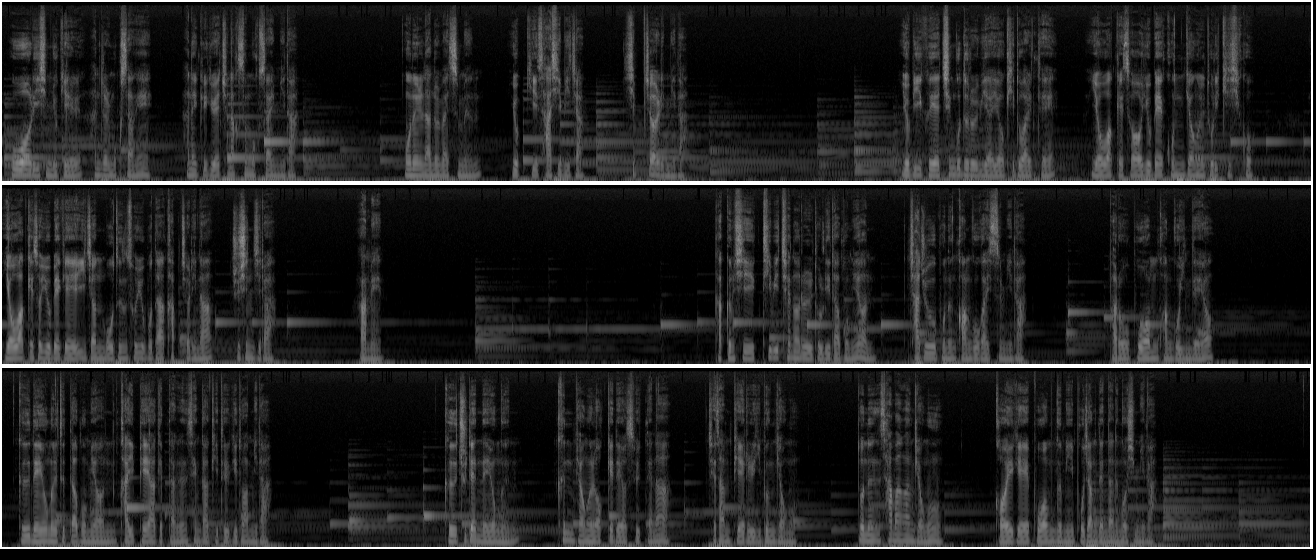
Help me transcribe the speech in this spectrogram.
5월 26일 한절 묵상의 하늘길교회 최낙순 목사입니다. 오늘 나눌 말씀은 욥기 42장 10절입니다. 욥이 그의 친구들을 위하여 기도할 때 여호와께서 욥의 곤경을 돌이키시고 여호와께서 욥에게 이전 모든 소유보다 갑절이나 주신지라. 아멘. 가끔씩 TV 채널을 돌리다 보면 자주 보는 광고가 있습니다. 바로 보험 광고인데요. 그 내용을 듣다 보면 가입해야겠다는 생각이 들기도 합니다. 그 주된 내용은 큰 병을 얻게 되었을 때나 재산 피해를 입은 경우 또는 사망한 경우 거액의 보험금이 보장된다는 것입니다.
